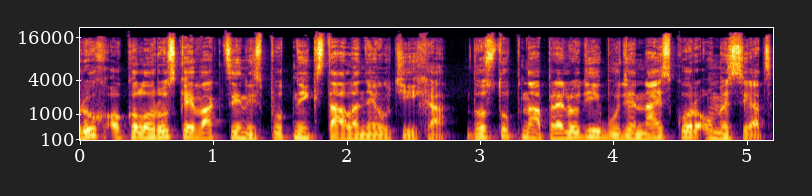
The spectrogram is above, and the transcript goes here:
Ruch okolo ruskej vakcíny Sputnik stále neutícha. Dostupná pre ľudí bude najskôr o mesiac.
